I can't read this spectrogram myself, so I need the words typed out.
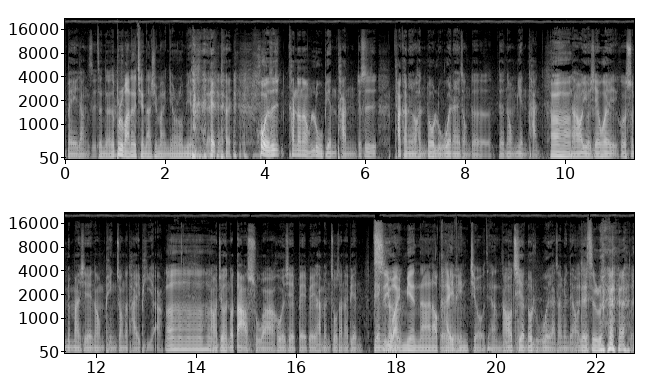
杯这样子，真的，那不如把那个钱拿去买牛肉面。对。对，或者是看到那种路边摊，就是他可能有很多卤味那一种的的那种面摊啊，然后有些会会顺便卖一些那种瓶装的台啤啊，啊，然后就很多大叔啊，或者一些贝贝他们坐在那边吃一碗面呐，然后开一瓶酒这样子，然后切很多卤味啊，在那边聊天。对，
